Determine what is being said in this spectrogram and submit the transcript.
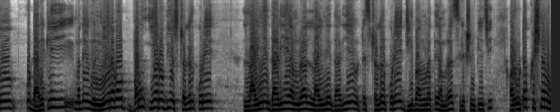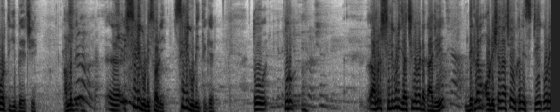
তো ও ডাইরেক্টলি মানে নিয়ার অ্যাবাউট ওয়ান ইয়ার অব্দি ও স্ট্রাগল করে লাইনে দাঁড়িয়ে আমরা লাইনে দাঁড়িয়ে ওটা স্ট্রাগল করে জি বাংলাতে আমরা সিলেকশন পেয়েছি। আর ওটা কৃষ্ণনগর থেকে পেয়েছি। আমাদের শিলিগুড়ি। সরি শিলিগুড়ি থেকে। তো পুরো আমরা শিলিগুড়ি যাচ্ছিলাম একটা কাজে দেখলাম অডিশন আছে ওখানে স্টে করে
